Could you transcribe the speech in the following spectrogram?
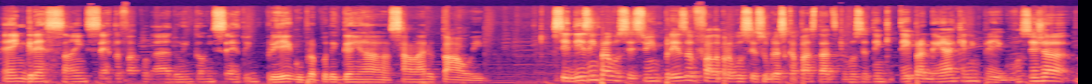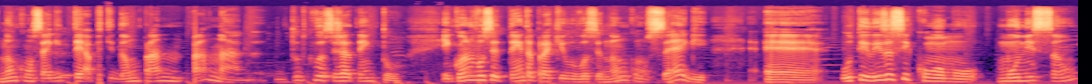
é, ingressar em certa faculdade ou então em certo emprego para poder ganhar salário tal. E se dizem para você, se uma empresa fala para você sobre as capacidades que você tem que ter para ganhar aquele emprego, você já não consegue ter aptidão para nada. Tudo que você já tentou. E quando você tenta para aquilo, você não consegue, é, utiliza-se como munição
